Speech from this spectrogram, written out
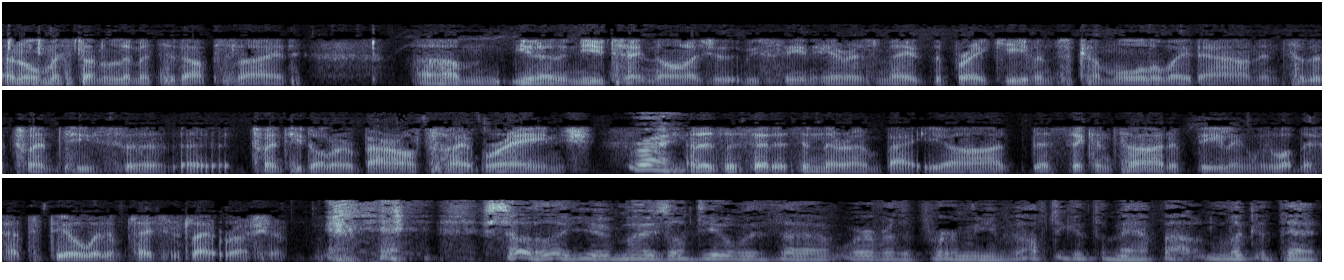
an almost unlimited upside. Um, you know, the new technology that we've seen here has made the break evens come all the way down into the 20s, uh, uh, $20 a barrel type range. Right. And as I said, it's in their own backyard. They're sick and tired of dealing with what they've had to deal with in places like Russia. So you might as well deal with uh, wherever the Permian. I'll have to get the map out and look at that.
